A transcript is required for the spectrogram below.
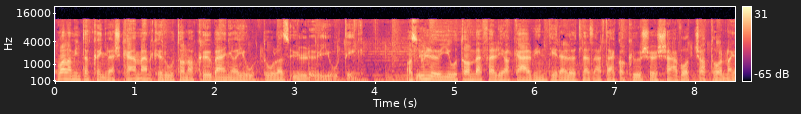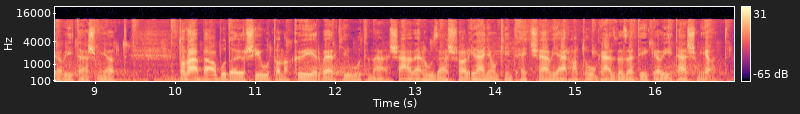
valamint a Könyves Kálmán körúton a Kőbányai úttól az Üllői útig. Az Üllői úton befelé a Kálvin tér előtt lezárták a külső sávot csatornajavítás miatt. Továbbá a Budaörsi úton a Kőérberki útnál sávelhúzással irányonként egy sáv járható gázvezetékjavítás miatt.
